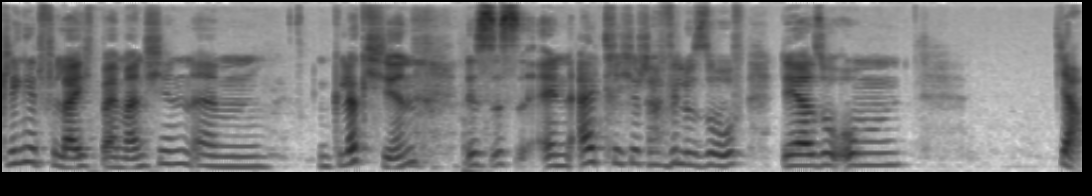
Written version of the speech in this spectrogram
klingelt vielleicht bei manchen ähm, ein Glöckchen. Das ist ein altgriechischer Philosoph, der so um, ja,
